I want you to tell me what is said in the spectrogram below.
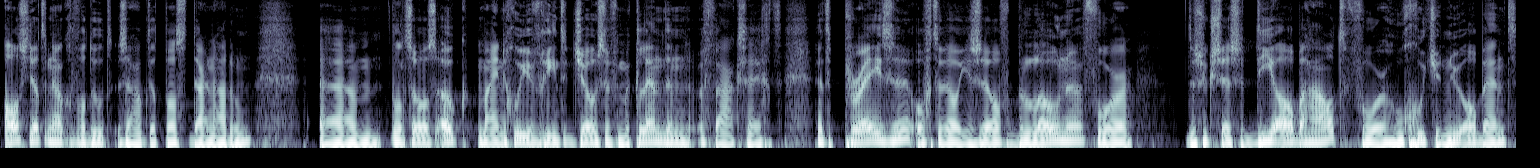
Als je dat in elk geval doet, zou ik dat pas daarna doen. Um, want zoals ook mijn goede vriend Joseph McClendon vaak zegt: het praisen, oftewel jezelf belonen voor de successen die je al behaalt, voor hoe goed je nu al bent,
